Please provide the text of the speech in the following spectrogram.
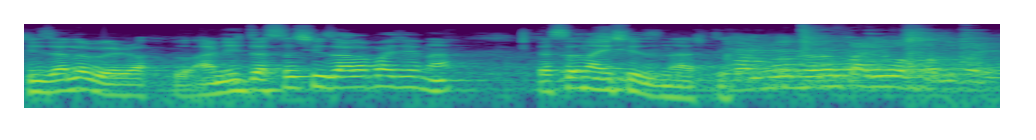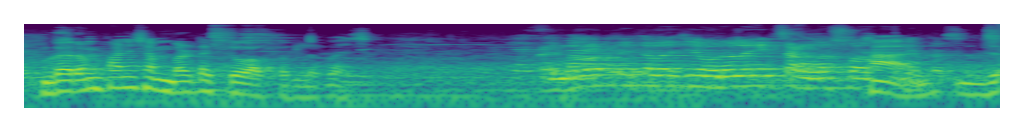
शिजायला वेळ लागतो. आणि जसं शिजायला पाहिजे ना तसं नाही शिजणार ते. त्यामुळे गरम पाणी वापरलं पाहिजे. गरम पाणी शंभर टक्के वापरलं पाहिजे. आणि मला वाटतं त्याला जेवणाला एक चांगला स्वाद हां येत असेल. ज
